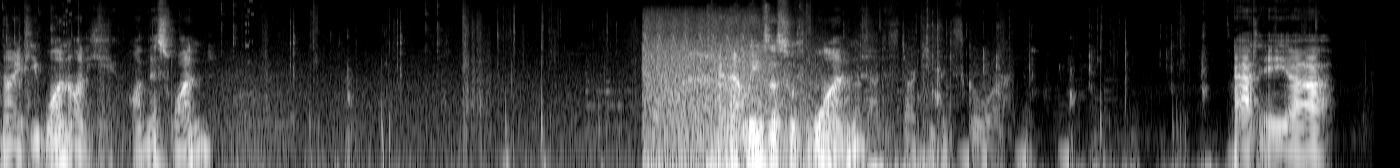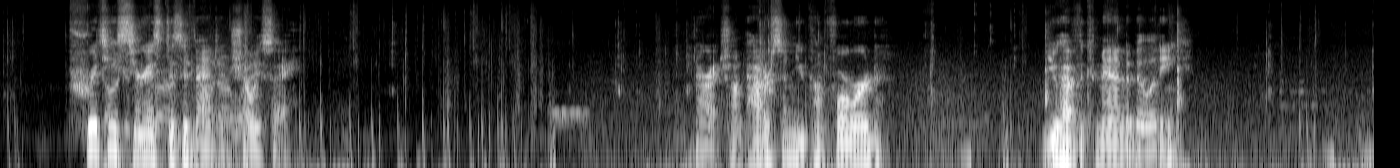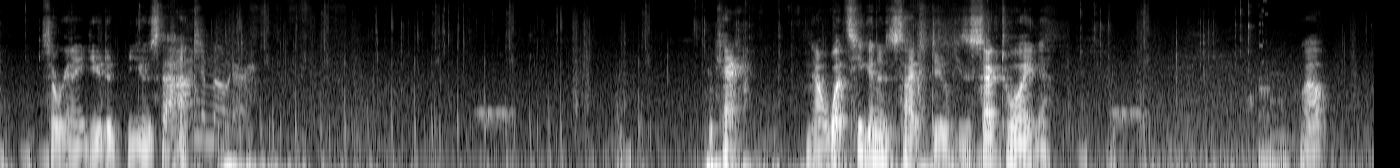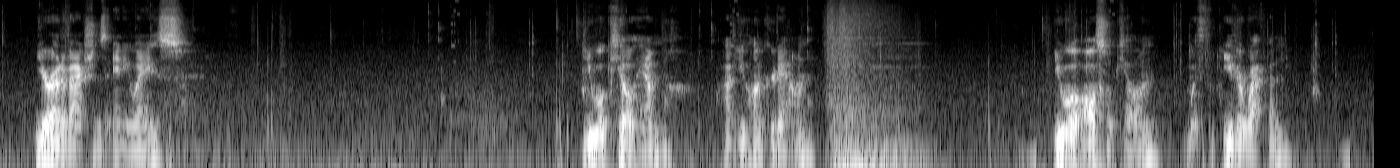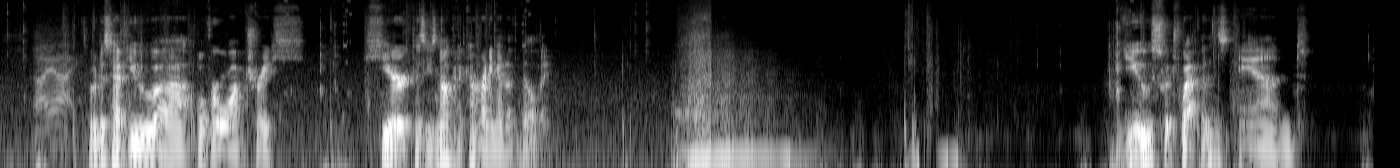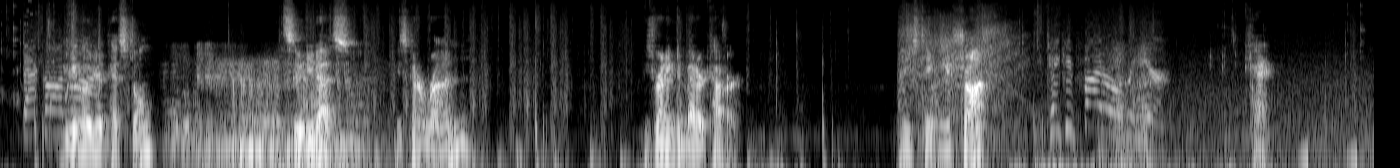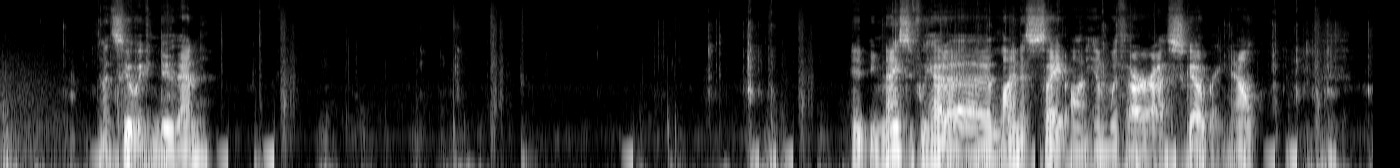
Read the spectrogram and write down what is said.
91 on on this one. And that leaves us with one. About to start keeping score. At a uh, pretty serious disadvantage, shall we say. Alright, Sean Patterson, you come forward. You have the command ability. So we're going to need you to use that. Find a motor. Okay. Now, what's he going to decide to do? He's a sectoid. You're out of actions anyways. You will kill him. Have you hunker down. You will also kill him with either weapon. Aye aye. So we'll just have you uh, overwatch right he- here, because he's not going to come running out of the building. You switch weapons and reload your pistol. Let's see what he does. He's going to run. He's running to better cover. And he's taking a shot. Taking fire over here. Okay. Let's see what we can do then. It'd be nice if we had a line of sight on him with our uh, scout right now.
